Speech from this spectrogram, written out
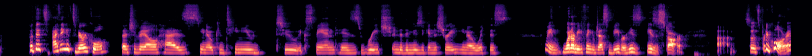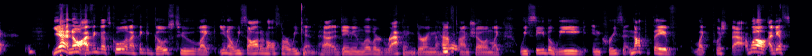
but it's, I think it's very cool that JaVale has, you know, continued to expand his reach into the music industry. You know, with this, I mean, whatever you think of Justin Bieber, he's he's a star. Um, so it's pretty cool, right? Yeah, no, I think that's cool, and I think it goes to like you know we saw it at All Star Weekend, uh, Damian Lillard rapping during the mm-hmm. halftime show, and like we see the league increasing. Not that they've like pushed back. Well, I guess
